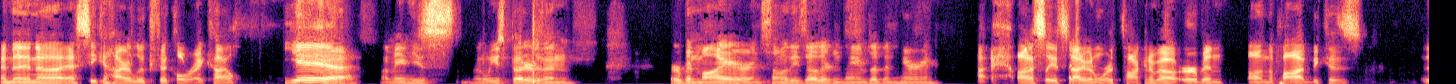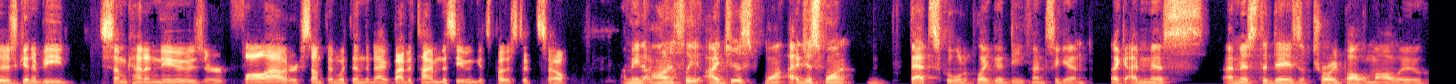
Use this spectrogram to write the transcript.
and then uh, SC can hire Luke Fickell, right, Kyle? Yeah, I mean he's at least better than Urban Meyer and some of these other names I've been hearing. I, honestly, it's not even worth talking about Urban on the pod because there's going to be some kind of news or fallout or something within the next by the time this even gets posted. So I mean, Okay. honestly, I just want I just want that school to play good defense again. Like I miss I miss the days of Troy Polamalu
